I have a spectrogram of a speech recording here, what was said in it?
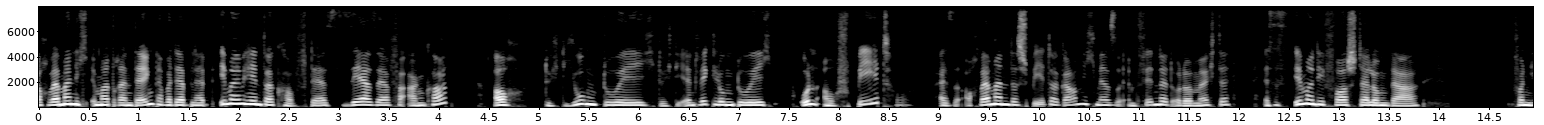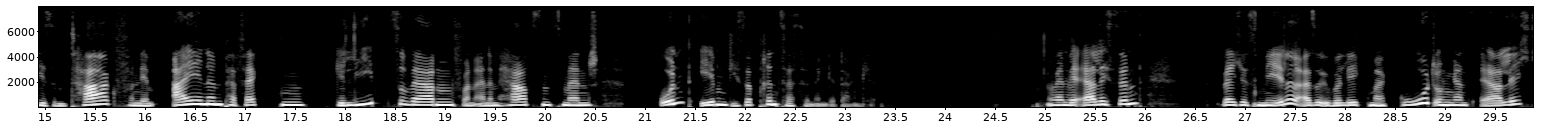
Auch wenn man nicht immer dran denkt, aber der bleibt immer im Hinterkopf. Der ist sehr, sehr verankert. Auch durch die Jugend durch, durch die Entwicklung durch und auch später. Also auch wenn man das später gar nicht mehr so empfindet oder möchte, es ist immer die Vorstellung da, von diesem Tag, von dem einen perfekten, geliebt zu werden von einem Herzensmensch und eben dieser Prinzessinnen-Gedanke. Wenn wir ehrlich sind, welches Mädel, also überlegt mal gut und ganz ehrlich,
